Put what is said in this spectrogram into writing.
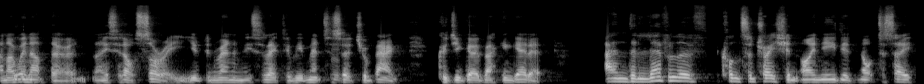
and I went hmm. up there and they said, "Oh, sorry, you've been randomly selected. We meant to hmm. search your bag. Could you go back and get it?" And the level of concentration I needed not to say,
